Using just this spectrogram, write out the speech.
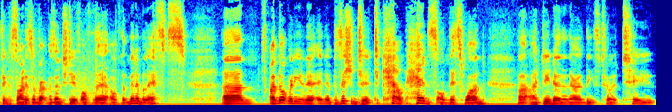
Finkelstein is a representative of the of the minimalists. Um, I'm not really in a, in a position to, to count heads on this one. Uh, I do know that there are these kind of two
